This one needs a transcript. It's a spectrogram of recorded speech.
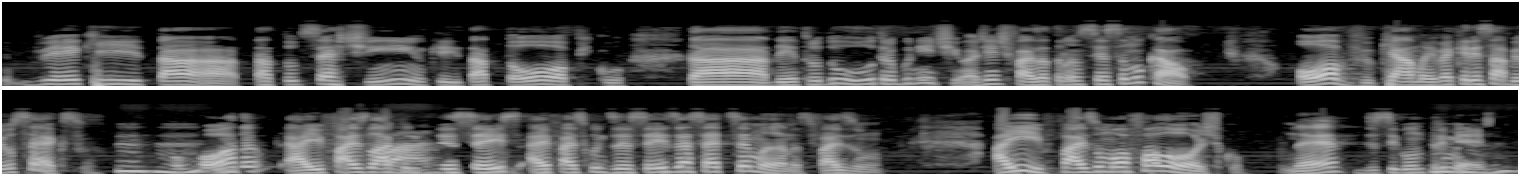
vê que tá, tá tudo certinho, que tá tópico, tá dentro do ultra bonitinho. A gente faz a transcência nucal óbvio que a mãe vai querer saber o sexo. Uhum. Concorda? Aí faz lá claro. com 16, aí faz com 16, 17 semanas, faz um. Aí faz o morfológico, né? De segundo trimestre. Uhum.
